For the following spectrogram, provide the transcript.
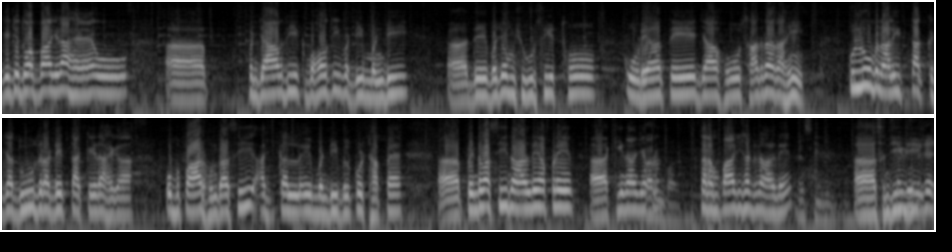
ਜੇ ਜਦੋਂ ਦੁਆਬਾ ਜਿਹੜਾ ਹੈ ਉਹ ਅ, ਪੰਜਾਬ ਦੀ ਇੱਕ ਬਹੁਤ ਹੀ ਵੱਡੀ ਮੰਡੀ ਅ, ਦੇ ਵਜੋਂ ਮਸ਼ਹੂਰ ਸੀ ਇੱਥੋਂ ਘੋੜਿਆਂ ਤੇ ਜਾਂ ਹੋਰ ਸਾਧਨਾਂ ਰਾਹੀਂ ਕੁੱਲੂ ਮਨਾਲੀ ਤੱਕ ਜਾਂ ਦੂਰ ਦਰਾਡੇ ਤੱਕ ਜਿਹੜਾ ਹੈਗਾ ਉਹ ਵਪਾਰ ਹੁੰਦਾ ਸੀ। ਅੱਜ ਕੱਲ ਇਹ ਮੰਡੀ ਬਿਲਕੁਲ ਠੱਪ ਹੈ। ਅ, ਪਿੰਡ ਵਾਸੀ ਨਾਲ ਨੇ ਆਪਣੇ ਅ, ਕੀ ਨਾਮ ਜੀ ਆਪਣਾ? ਧਰਮਪਾਲ। ਜੀ ਸਾਡੇ ਨਾਲ ਨੇ। ਸੰਜੀਵ ਅ, ਸੰਜੀਵ ਸੰਜੀਵ ਜੀ।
